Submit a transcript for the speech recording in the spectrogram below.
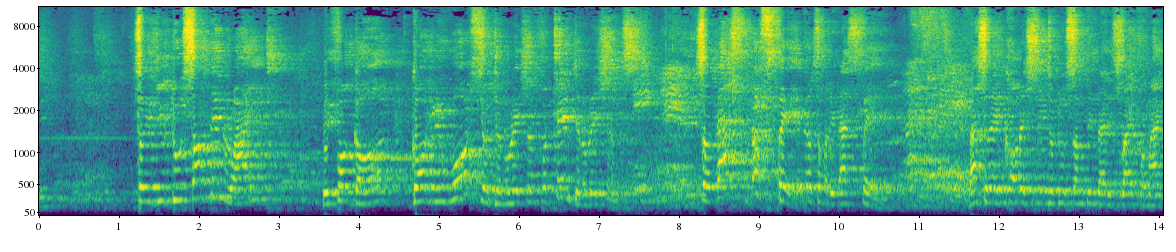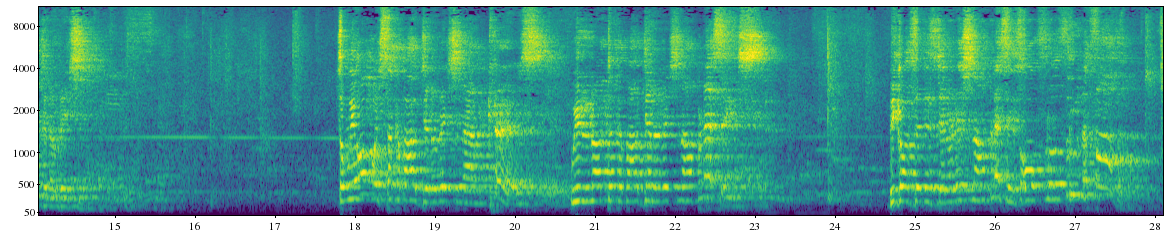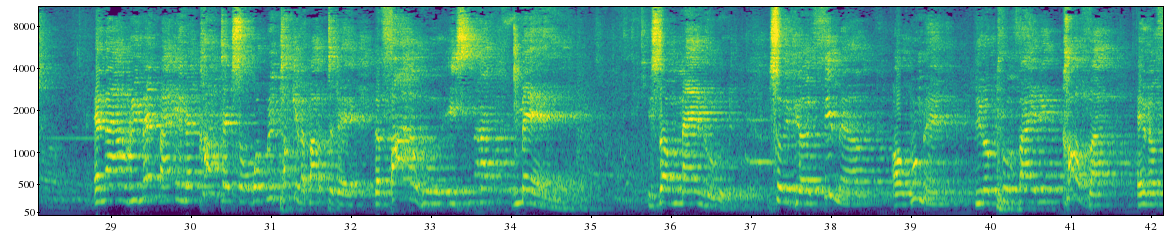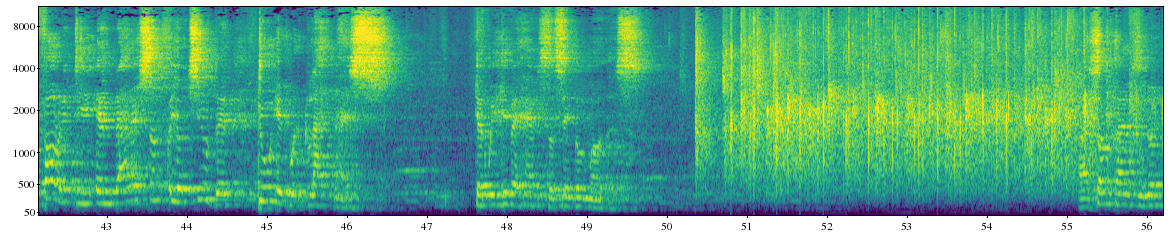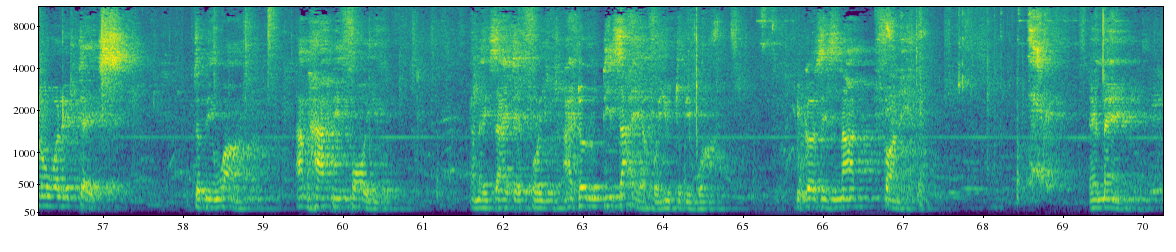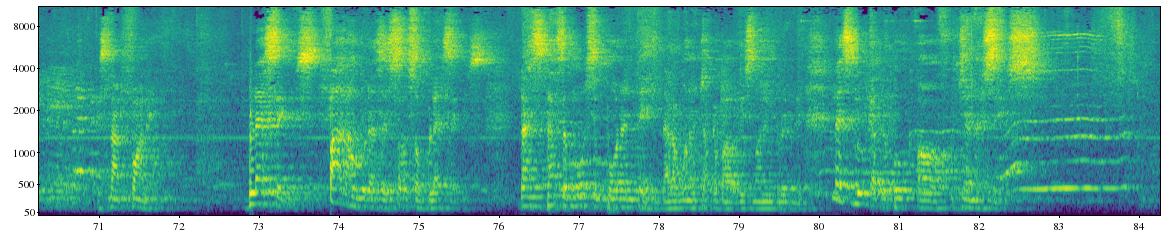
So if you do something right before God, God rewards your generation for ten generations. Amen. So that's that's fair. Tell somebody that's fair. That's fair. That should encourage me to do something that is right for my generation. So we always talk about generational curse. We do not talk about generational blessings. Because it is generational blessings all flow through the Father. And now remember, in the context of what we're talking about today, the fatherhood is not man. It's not manhood. So if you're a female or woman, you know, providing cover and authority and direction for your children, do it with gladness. Can we give a hand to single mothers? And sometimes you don't know what it takes to be one. I'm happy for you. I'm excited for you. I don't desire for you to be one because it's not funny. Amen. It's not funny. Blessings. Fatherhood as a source of blessings. That's, that's the most important thing that I want to talk about this morning briefly. Let's look at the book of Genesis.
